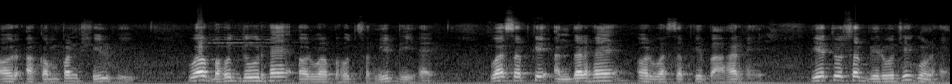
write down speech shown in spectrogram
और अकंपनशील भी। वह बहुत दूर है और वह बहुत समीप भी है। वह सबके अंदर है और वह सबके बाहर है। ये तो सब विरोधी गुण हैं।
